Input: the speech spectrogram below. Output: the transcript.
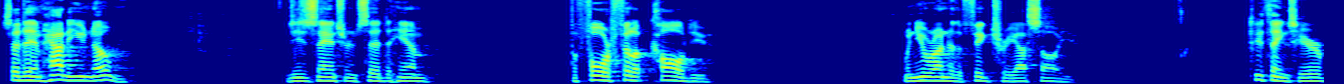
said to him, How do you know me? Jesus answered and said to him, Before Philip called you, when you were under the fig tree, I saw you. Two things here.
